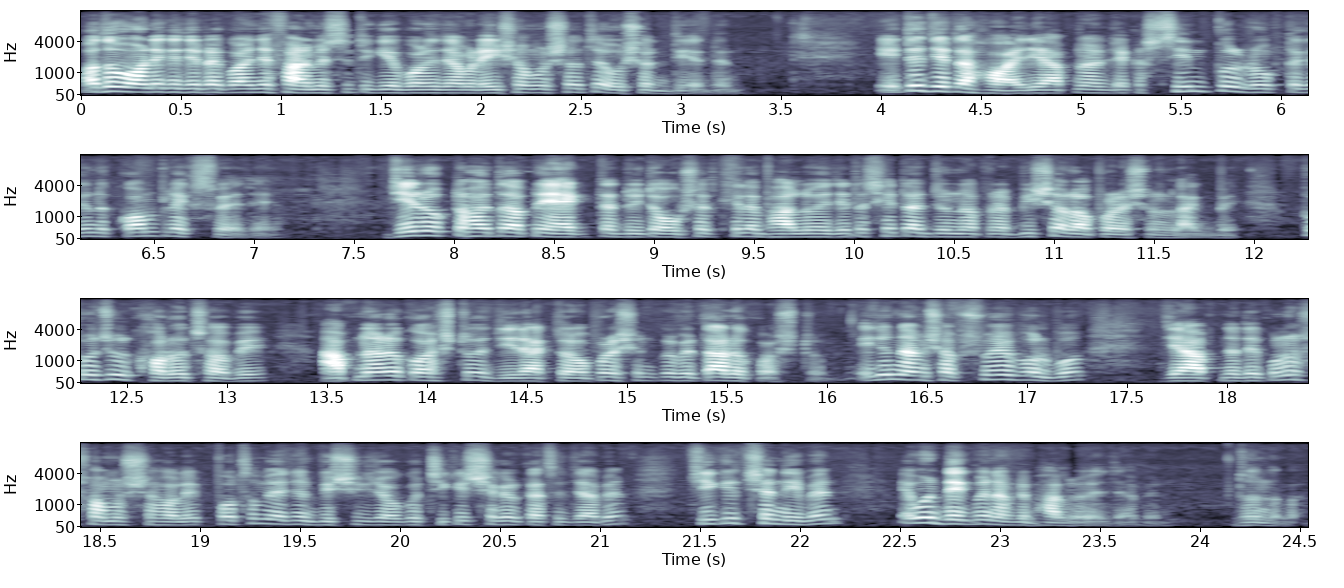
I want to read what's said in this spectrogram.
অথবা অনেকে যেটা করেন যে ফার্মেসিতে গিয়ে বলেন যে, আমার এই সমস্যা হচ্ছে, ঔষধ দিয়ে দেন। এটা যেটা হয় যে, আপনার যে একটা সিম্পল রোগটা কিন্তু কমপ্লেক্স হয়ে যায়। যে রোগটা হয়তো আপনি একটা, দুইটা ঔষধ খেলে ভালো হয়ে যেত, সেটার জন্য আপনার বিশাল অপারেশন লাগবে। প্রচুর খরচ হবে, আপনারও কষ্ট, যে ডাক্তার অপারেশন করবে তারও কষ্ট। এই জন্য আমি সবসময় বলব যে আপনাদের কোনো সমস্যা হলে প্রথমে একজন বিশেষজ্ঞ চিকিৎসকের কাছে যাবেন, চিকিৎসা নেবেন এবং দেখবেন আপনি ভালো হয়ে যাবেন। ধন্যবাদ।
